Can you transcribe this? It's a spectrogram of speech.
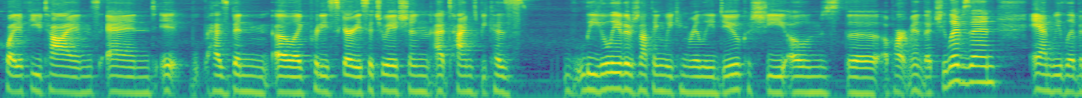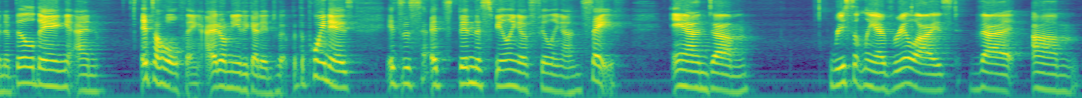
quite a few times and it has been a like pretty scary situation at times because legally there's nothing we can really do because she owns the apartment that she lives in and we live in a building and it's a whole thing. I don't need to get into it. But the point is, it's this. It's been this feeling of feeling unsafe, and um, recently I've realized that um,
